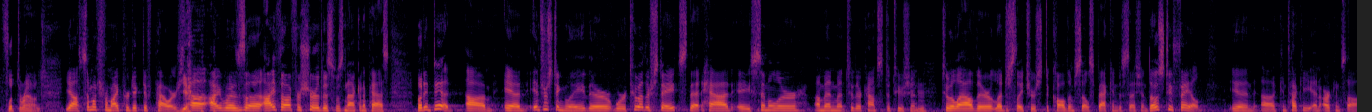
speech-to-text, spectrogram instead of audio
flipped around. Yeah, so much for my predictive powers. Yeah. Uh, I was, uh, I thought for sure this was not going to pass, but it did. Um, and interestingly, there were two other states that had a similar amendment to their constitution Mm-hmm. to allow their legislatures to call themselves back into session. Those two failed in uh, Kentucky and Arkansas.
